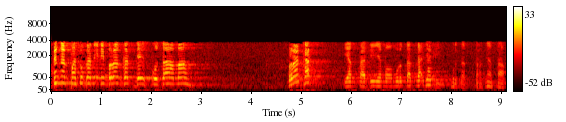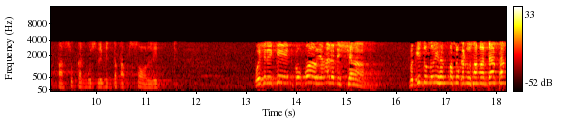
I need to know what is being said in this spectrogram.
dengan pasukan ini berangkat Jais Usama. Berangkat yang tadinya mau murtad tidak jadi murtad. Ternyata pasukan muslimin tetap solid. Musyrikin kufar yang ada di Syam Begitu melihat pasukan Usama datang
